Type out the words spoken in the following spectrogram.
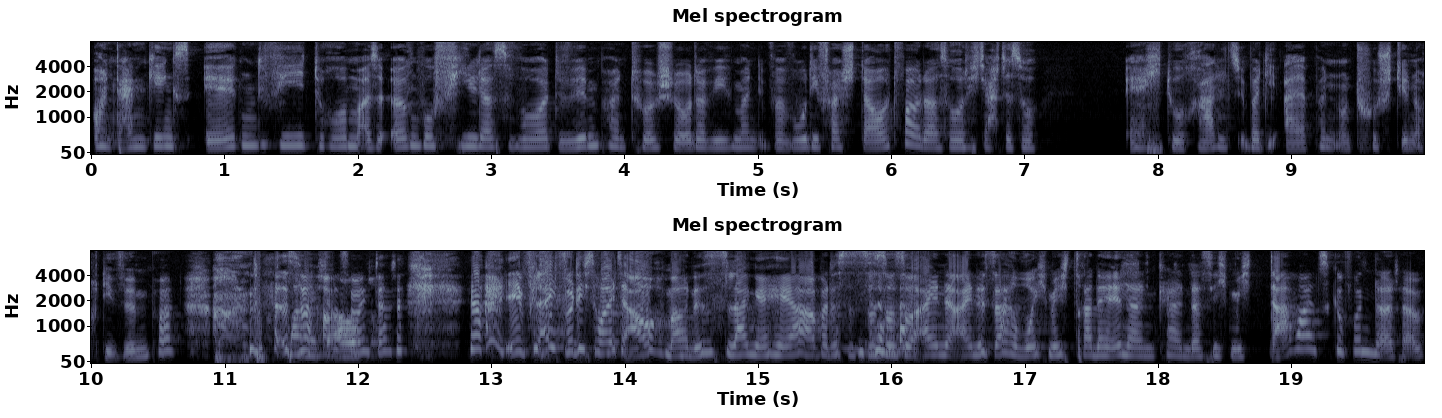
Und dann ging es irgendwie drum, also irgendwo fiel das Wort Wimperntusche oder wie man, wo die verstaut war oder so. Und ich dachte so, echt, du radelst über die Alpen und tuschst dir noch die Wimpern? Das Mach war ich auch. So, ich dachte, ja, eh, vielleicht würde ich es heute auch machen. Das ist lange her, aber das ist so, so eine, eine Sache, wo ich mich dran erinnern kann, dass ich mich damals gewundert habe.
